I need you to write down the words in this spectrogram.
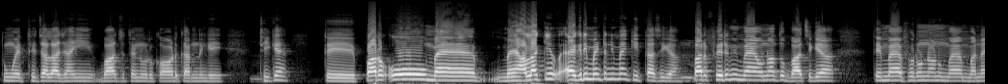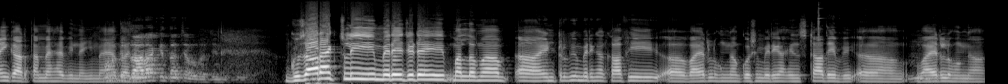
ਤੂੰ ਇੱਥੇ ਚਲਾ ਜਾਈਂ ਬਾਅਦ ਚ ਤੈਨੂੰ ਰਿਕਾਰਡ ਕਰਨਗੇ। ਠੀਕ ਹੈ? ਤੇ ਪਰ ਉਹ ਮੈਂ ਮੈਂ ਹਾਲਾਂਕਿ ਐਗਰੀਮੈਂਟ ਨਹੀਂ ਮੈਂ ਕੀਤਾ ਸੀਗਾ। ਪਰ ਫਿਰ ਵੀ ਮੈਂ ਉਹਨਾਂ ਤੋਂ ਬਚ ਗਿਆ ਤੇ ਮੈਂ ਫਿਰ ਉਹਨਾਂ ਨੂੰ ਮੈਂ ਮਨਾ ਹੀ ਕਰਤਾ। ਮੈਂ ਹੈ ਵੀ ਨਹੀਂ ਮੈਂ ਗੁਜ਼ਾਰਾ ਕਿੱਦਾਂ ਚੱਲਦਾ ਜ਼ਿੰਦਗੀ? ਗੁਜ਼ਾਰਾ ਐਕਚੁਅਲੀ ਮੇਰੇ ਜਿਹੜੇ ਮਤਲਬ ਇੰਟਰਵਿਊ ਮੇਰੀਆਂ ਕਾਫੀ ਵਾਇਰਲ ਹੋਈਆਂ ਕੁਝ ਮੇਰੀਆਂ ਇੰਸਟਾ ਦੇ ਵਾਇਰਲ ਹੋਈਆਂ।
